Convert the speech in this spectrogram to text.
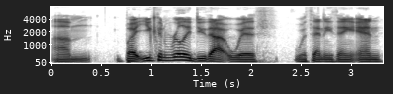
Um, but you can really do that with with anything. And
